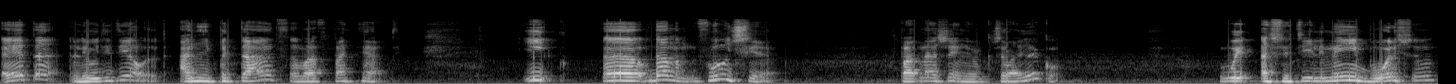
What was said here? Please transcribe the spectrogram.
это люди делают. Они пытаются вас понять. И э, в данном случае по отношению к человеку вы ощутили наибольшую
